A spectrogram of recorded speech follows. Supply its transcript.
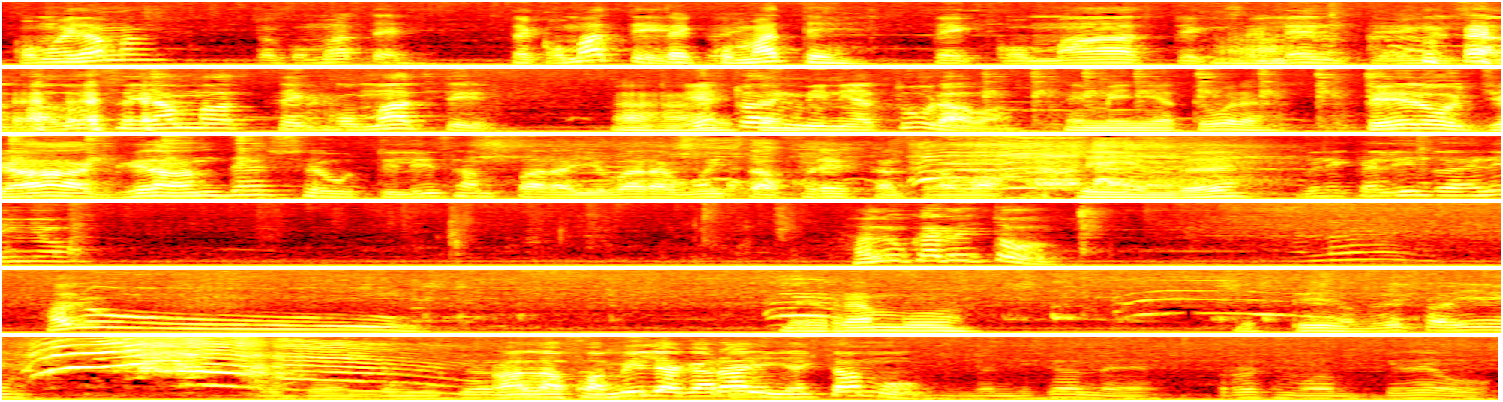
¿Cómo se llaman? Tocomate. Tecomate. Tecomate. Tecomate, excelente. En El Salvador se llama tecomate. Ajá. Esto es en miniatura, va. en miniatura. Pero ya grandes se utilizan para llevar agüita fresca al trabajo. Sí, hombre. Miren qué lindo ese niño. ¡Salud, Carrito! ¡Salud! De Rambo. Bendiciones. A la familia Garay, ahí estamos. Bendiciones. Próximo video.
